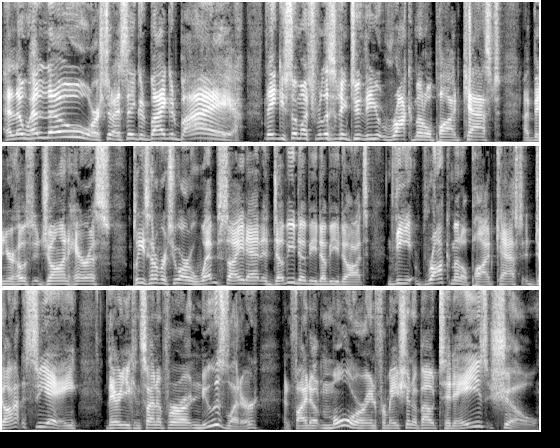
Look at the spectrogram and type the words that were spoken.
Hello, hello, or should I say goodbye, goodbye? Thank you so much for listening to the Rock Metal Podcast. I've been your host, Jon Harris. Please head over to our website at www.therockmetalpodcast.ca. There you can sign up for our newsletter and find out more information about today's show.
